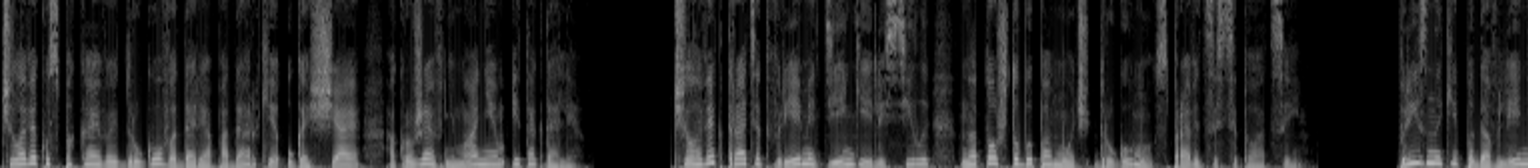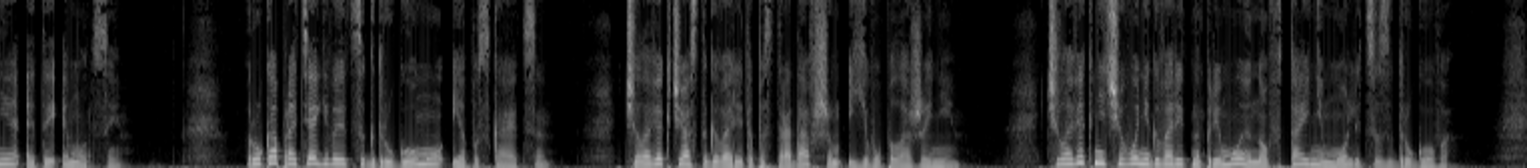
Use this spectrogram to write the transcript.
Человек успокаивает другого, даря подарки, угощая, окружая вниманием и так далее. Человек тратит время, деньги или силы на то, чтобы помочь другому справиться с ситуацией. Признаки подавления этой эмоции. Рука протягивается к другому и опускается. Человек часто говорит о пострадавшем и его положении. Человек ничего не говорит напрямую, но втайне молится за другого.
